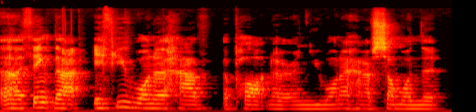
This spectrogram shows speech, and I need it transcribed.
And I think that if you want to have a partner and you want to have someone that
